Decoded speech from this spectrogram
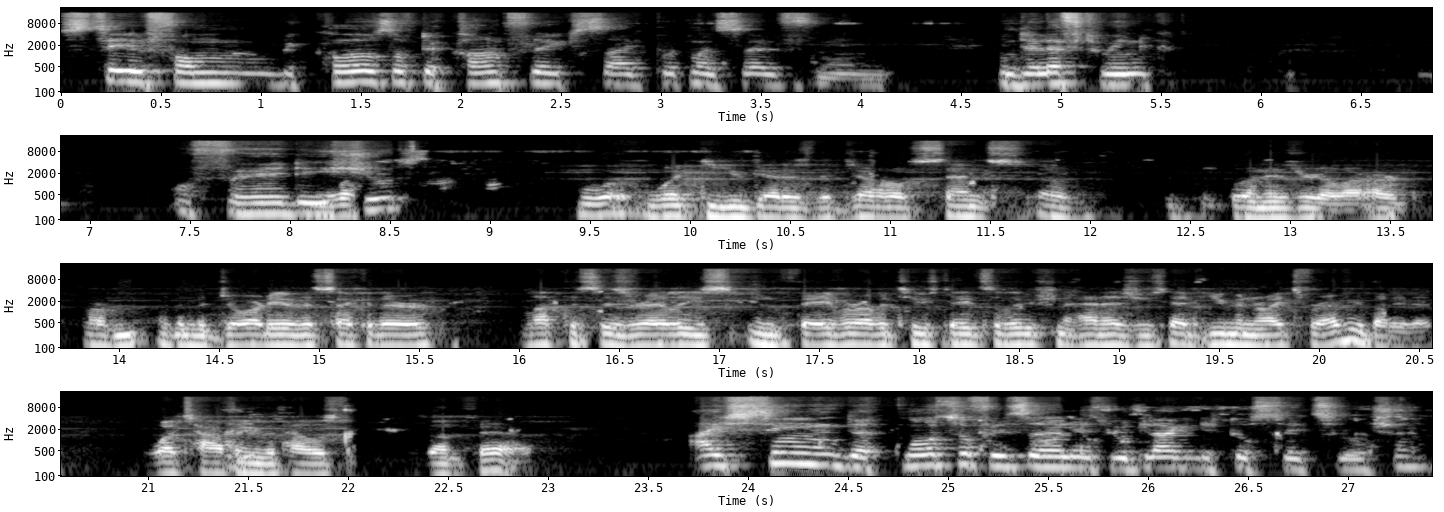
still, from because of the conflicts, I put myself in, in the left wing of uh, the What- issues. What, what do you get as the general sense of the people in Israel? Are, are, are the majority of the secular leftist Israelis in favor of a two-state solution? And as you said, human rights for everybody. That what's happening with Palestine unfair. I think that most of Israelis would like the two-state solution.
